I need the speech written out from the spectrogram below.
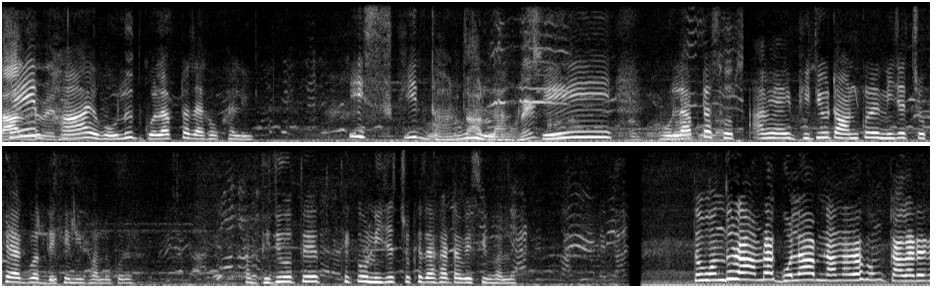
লাল ভেবে নিও। ভাই হলুদ গোলাপটা দেখো খালি। ইস কি দারুণ দারুণ, লাগছে। গোলাপটা সত্যি আমি এই ভিডিওটা অন করে নিজের চোখে একবার দেখে নিই ভালো করে। আর ভিডিওতে থেকেও নিজের চোখে দেখাটা বেশি ভালো। তো বন্ধুরা আমরা গোলাপ নানা রকম কালারের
